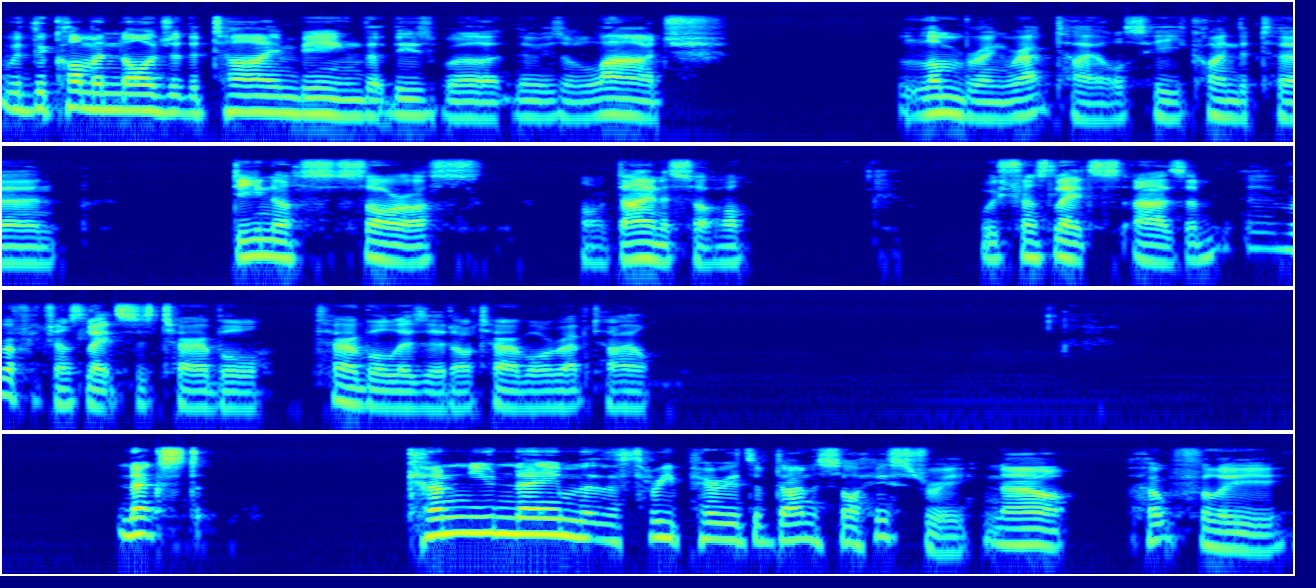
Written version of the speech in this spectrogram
with the common knowledge at the time being that these were these were large, lumbering reptiles, he coined the term Dinosauros or dinosaur, which translates as uh, roughly translates as terrible, terrible lizard or terrible reptile. Next, can you name the three periods of dinosaur history? Now, hopefully,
